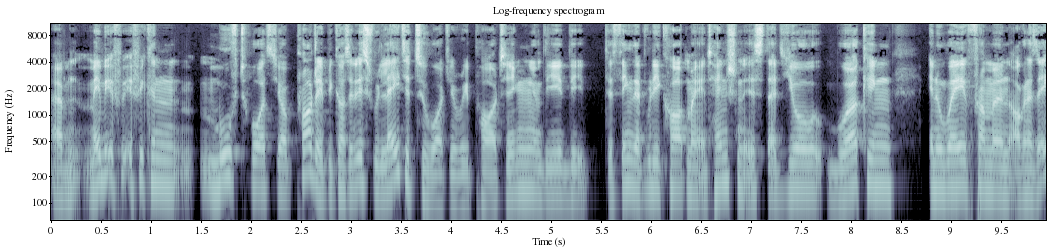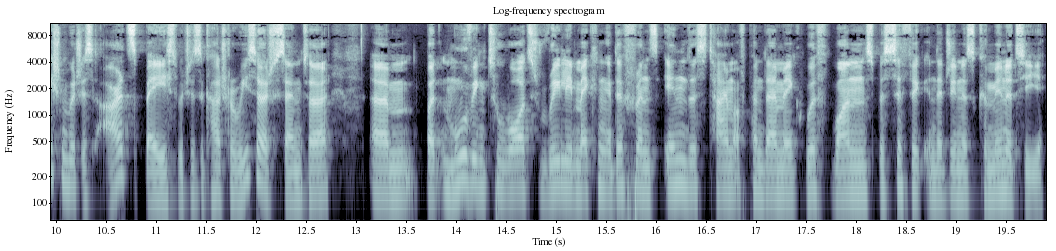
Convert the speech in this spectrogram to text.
um, maybe if if we can move towards your project because it is related to what you're reporting. The the the thing that really caught my attention is that you're working in a way from an organization which is arts based, which is a cultural research center, um, but moving towards really making a difference in this time of pandemic with one specific indigenous community.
